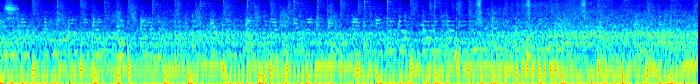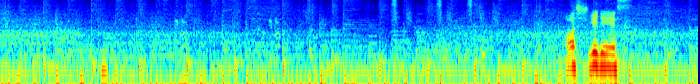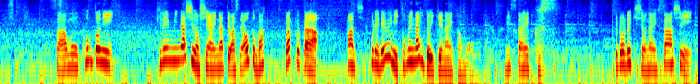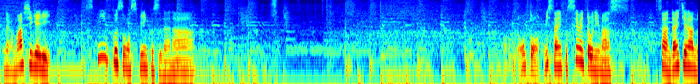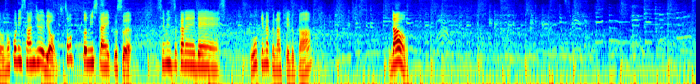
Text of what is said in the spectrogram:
あしげです。さあもう本当にけれんみなしの試合になってますね。おっとバックからパンチ。これレフェリー止めないといけないかも。ミスター X 黒歴史のない。ふさわしい。なんか回し蹴り。スピンクスもスピンクスだな。おっとミスター X 攻めております。さあ第1ラウンド。残り30秒ちょっとミスター X 攻め疲れで動けなくなってるか？ダウン。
